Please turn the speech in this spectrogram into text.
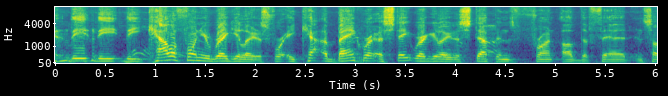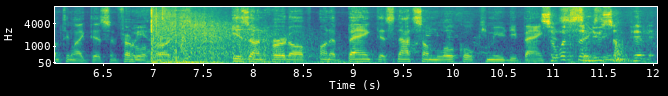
to. The, the, the California regulators, for a ca, a bank, re- a state regulator to step in front of the Fed and something like this and federal oh, yeah. authorities is unheard of on a bank that's not some local community bank. So what's the 16 Newsom pivot?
